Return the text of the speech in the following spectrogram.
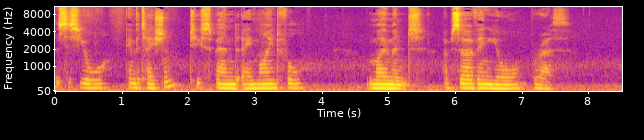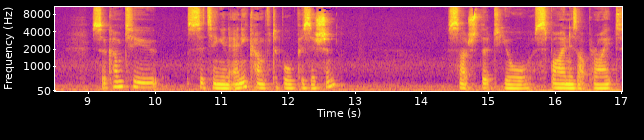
This is your invitation to spend a mindful moment observing your breath. So come to sitting in any comfortable position such that your spine is upright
